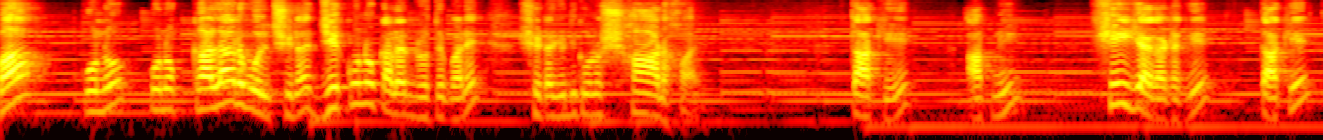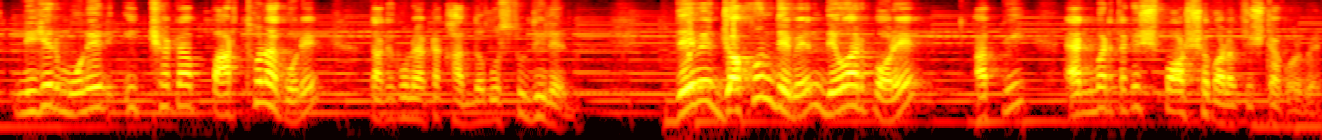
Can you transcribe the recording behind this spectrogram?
বা কোনো কোনো কালার বলছি না, যে কোনো কালার হতে পারে, সেটা যদি কোনো সার হয়, তাকে আপনি সেই জায়গাটাকে, তাকে নিজের মনের ইচ্ছাটা প্রার্থনা করে তাকে কোনো একটা খাদ্যবস্তু দিলেন। দেবেন, যখন দেবেন, দেওয়ার পরে আপনি একবার তাকে স্পর্শ করার চেষ্টা করবেন।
